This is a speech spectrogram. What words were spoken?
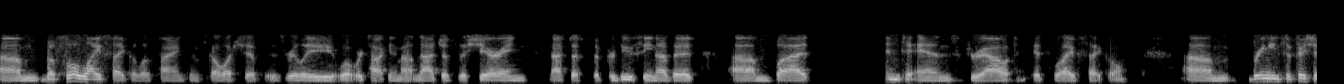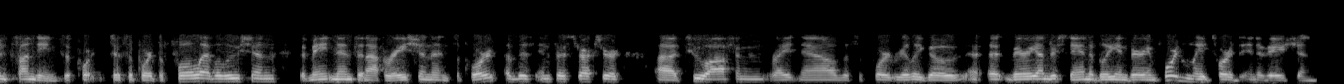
Um, the full life cycle of science and scholarship is really what we're talking about, not just the sharing, not just the producing of it, um, but end to end throughout its life cycle um, bringing sufficient funding support, to support the full evolution, the maintenance and operation and support of this infrastructure. Uh, too often right now, the support really goes uh, uh, very understandably and very importantly towards innovation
